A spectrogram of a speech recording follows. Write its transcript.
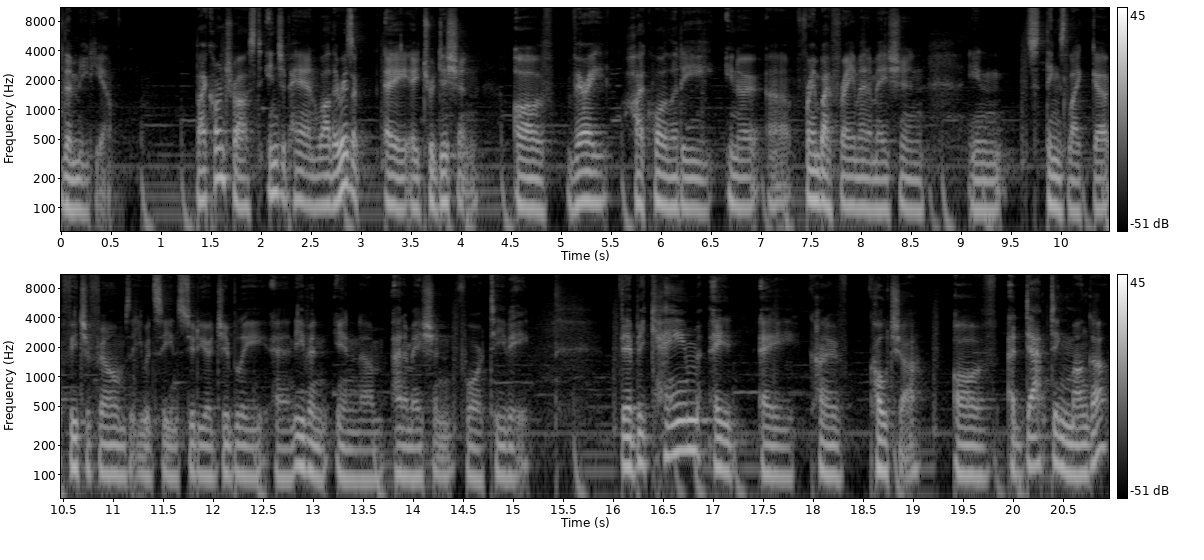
the media. By contrast, in Japan, while there is a, a, a tradition of very high quality, you know, uh, frame by frame animation in things like uh, feature films that you would see in Studio Ghibli and even in um, animation for TV, there became a, a kind of culture of adapting manga,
